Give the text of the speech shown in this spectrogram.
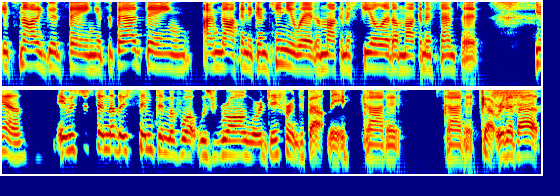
it's not a good thing it's a bad thing i'm not going to continue it i'm not going to feel it i'm not going to sense it. Yeah it was just another symptom of what was wrong or different about me. Got it got it. Got rid of that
